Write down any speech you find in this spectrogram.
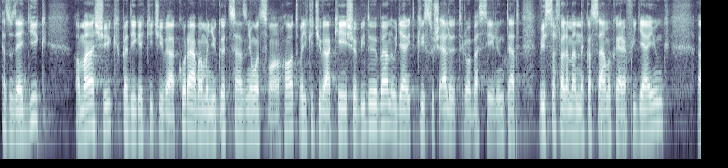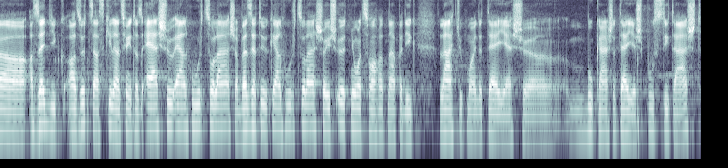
ez az egyik, a másik pedig egy kicsivel korábban, mondjuk 586, vagy kicsivel később időben, ugye itt Krisztus előttről beszélünk, tehát visszafele mennek a számok, erre figyeljünk. Az egyik, az 597 az első elhurcolás, a vezetők elhurcolása, és 586-nál pedig látjuk majd a teljes bukást, a teljes pusztítást.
